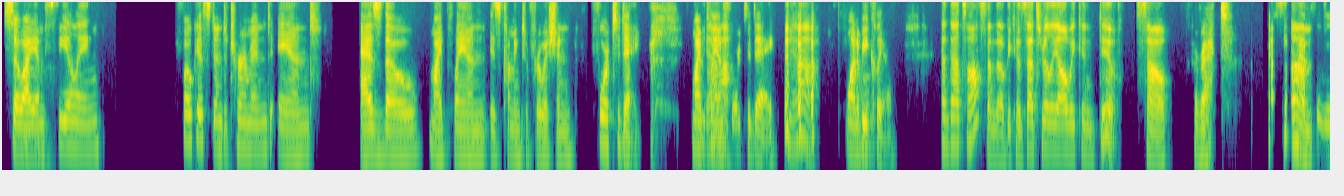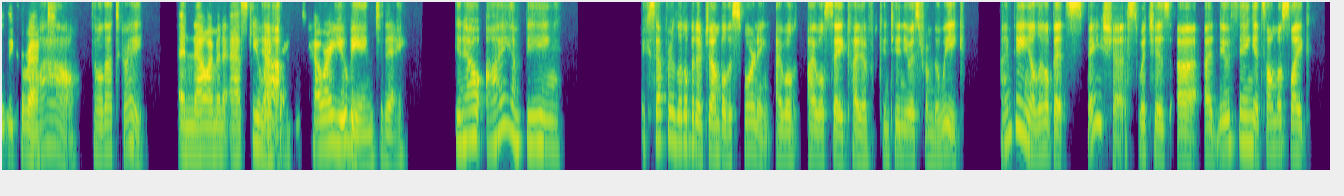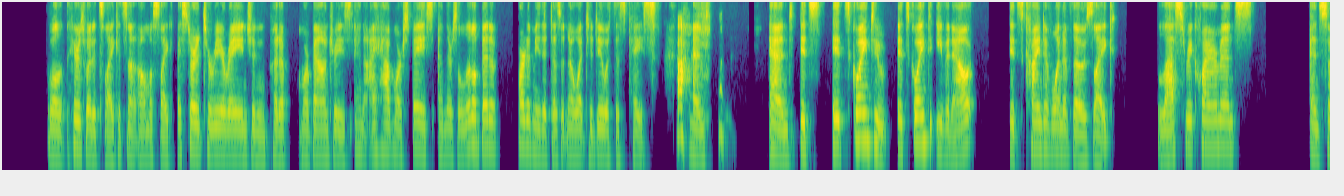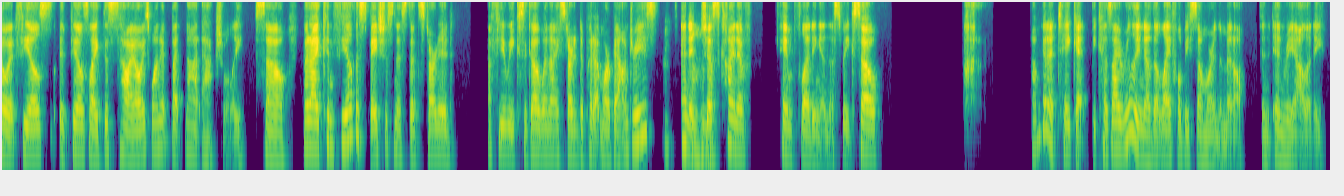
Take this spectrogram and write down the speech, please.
So I am mm. feeling focused and determined and as though my plan is coming to fruition for today. My plan for today. Yeah. Want to be clear. And that's awesome though, because that's really all we can do. So correct. Um, Absolutely correct. Wow. Well, that's great. And now I'm going to ask you, yeah. my friend, how are you being today? You know, I am being, except for a little bit of jumble this morning, I will, I will say kind of continuous from the week. I'm being a little bit spacious, which is a, a new thing. It's almost like well, here's what it's like. It's not almost like I started to rearrange and put up more boundaries and I have more space. And there's a little bit of part of me that doesn't know what to do with this pace. and and it's it's going to it's going to even out. It's kind of one of those like less requirements. And so it feels it feels like this is how I always want it, but not actually. So, but I can feel the spaciousness that started a few weeks ago when I started to put up more boundaries. And it mm-hmm. just kind of came flooding in this week. So I'm going to take it because I really know that life will be somewhere in the middle in, in reality.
